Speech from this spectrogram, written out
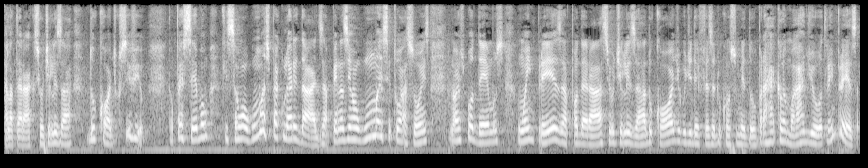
Ela terá que se utilizar do Código Civil. Então percebam que são algumas peculiaridades, apenas em algumas situações nós podemos, uma empresa poderá se utilizar do Código de Defesa do Consumidor para reclamar de outra empresa.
